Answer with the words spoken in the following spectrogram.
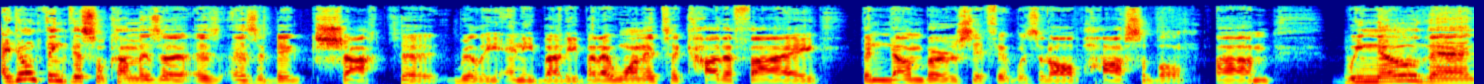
I don't think this will come as a as, as a big shock to really anybody, but I wanted to codify the numbers if it was at all possible. Um, we know that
